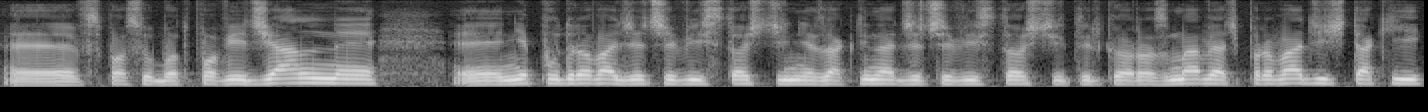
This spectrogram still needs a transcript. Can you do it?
e, w sposób odpowiedzialny, e, nie pudrować rzeczywistości, nie zaklinać rzeczywistości, tylko rozmawiać, prowadzić taki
